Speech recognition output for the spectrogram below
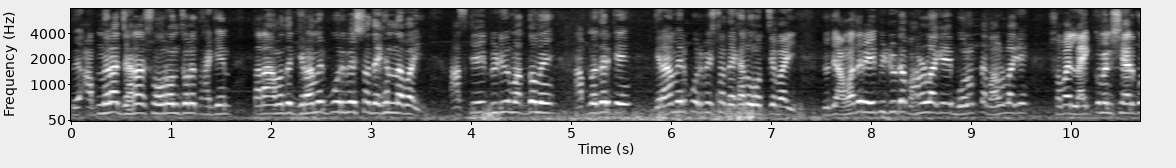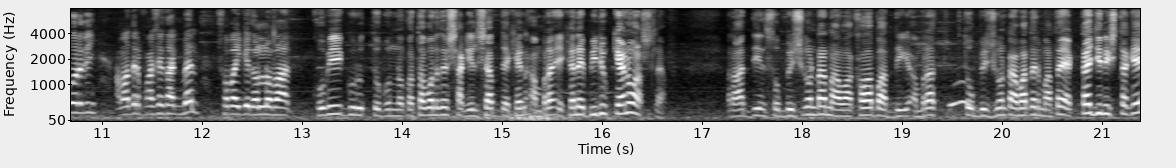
তো আপনারা যারা শহর অঞ্চলে থাকেন, তারা আমাদের গ্রামের পরিবেশটা দেখেন না, ভাই। আজকে এই ভিডিওর মাধ্যমে আপনাদেরকে গ্রামের পরিবেশটা দেখানো হচ্ছে ভাই। যদি আমাদের এই ভিডিওটা ভালো লাগে ব্লগটা ভালো লাগে, সবাই লাইক কমেন্ট শেয়ার করে দিই আমাদের পাশে থাকবেন। সবাইকে ধন্যবাদ। খুবই গুরুত্বপূর্ণ কথা বলেছে শাকিল সাহেব। দেখেন আমরা এখানে ভিডিও কেন আসলাম? রাত দিন চব্বিশ ঘণ্টা নাওয়া খাওয়া বাদ দিই আমরা চব্বিশ ঘণ্টা আমাদের মাথায় একটাই জিনিস থাকে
